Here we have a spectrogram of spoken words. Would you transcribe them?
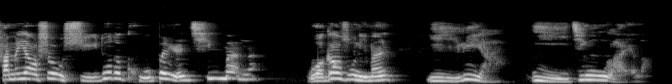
他们要受许多的苦，被人轻慢呢？我告诉你们，以利亚已经来了，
